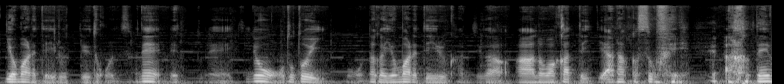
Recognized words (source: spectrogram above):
読まれているっていうところですかね。えっとね、昨日、おととい、もうなんか読まれている感じが、あの、分かっていて、あ、なんかすごい あの、年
